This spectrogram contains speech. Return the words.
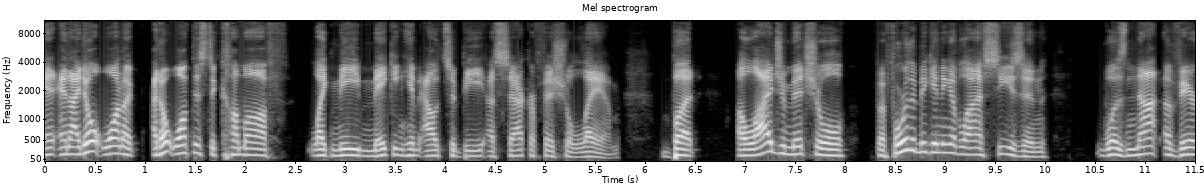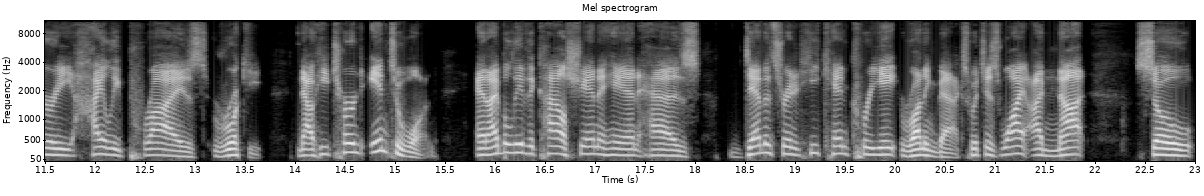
and, and I don't want to I don't want this to come off like me making him out to be a sacrificial lamb. But Elijah Mitchell, before the beginning of last season, was not a very highly prized rookie. Now he turned into one. And I believe that Kyle Shanahan has demonstrated he can create running backs, which is why I'm not so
